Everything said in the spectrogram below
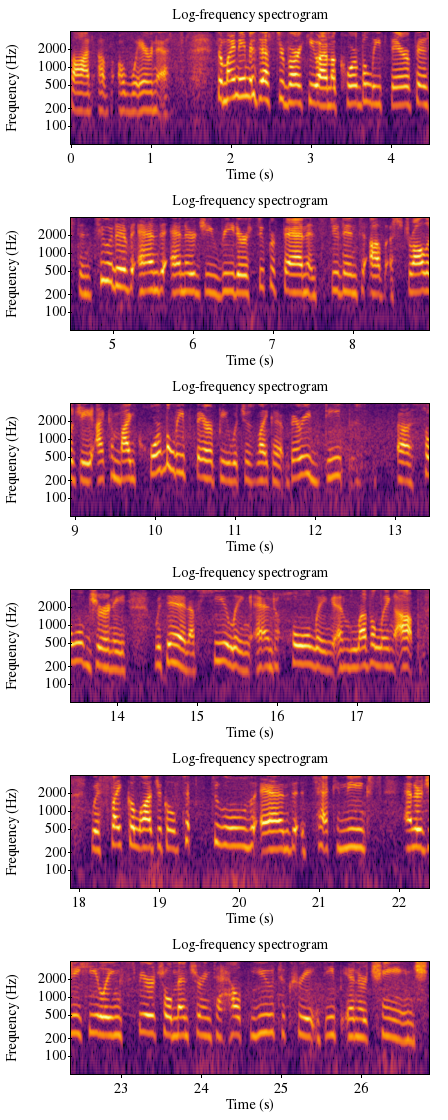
thought of awareness. So, my name is Esther Bartkiw. I'm a core belief therapist, intuitive, and energy reader, super fan, and student of astrology. I combine core belief therapy, which is like a very deep uh, soul journey within of healing and holding and leveling up with psychological tips, tools, and techniques energy healing, spiritual mentoring to help you to create deep inner change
